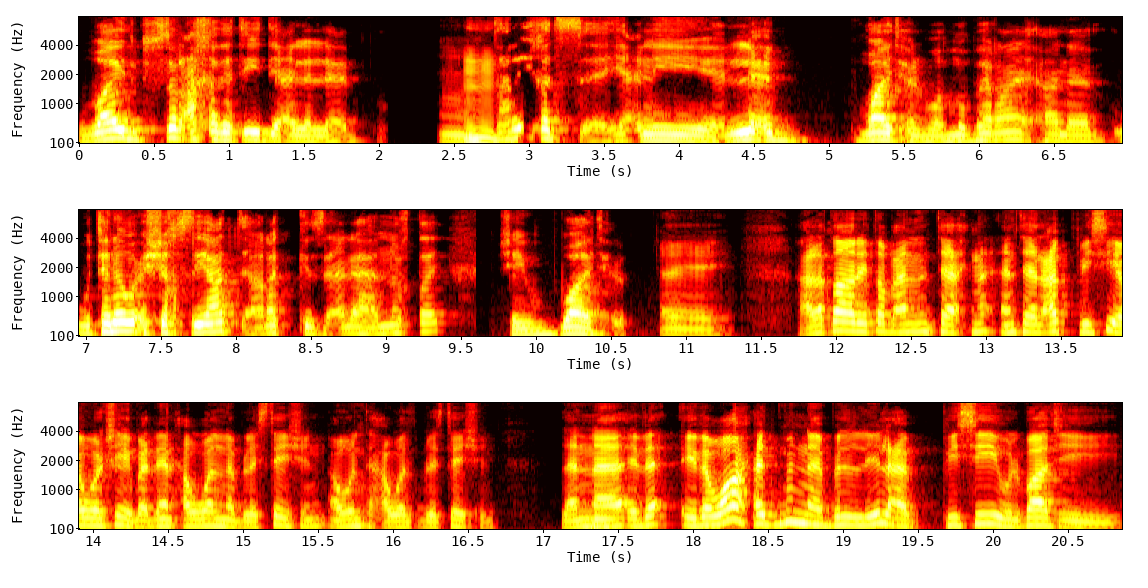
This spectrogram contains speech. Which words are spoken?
وايد بسرعة أخذت إيدي على اللعب مم. طريقة س- يعني اللعب وايد حلوة مبهره أنا وتنوع الشخصيات أركز على هالنقطة شيء وايد حلو. اي اي على طاري طبعا أنت إحنا أنت لعبت PC أول شيء بعدين حولنا بلاي ستيشن أو أنت حولت بلاي ستيشن لأن إذا إذا واحد منا باللي يلعب PC والباقي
